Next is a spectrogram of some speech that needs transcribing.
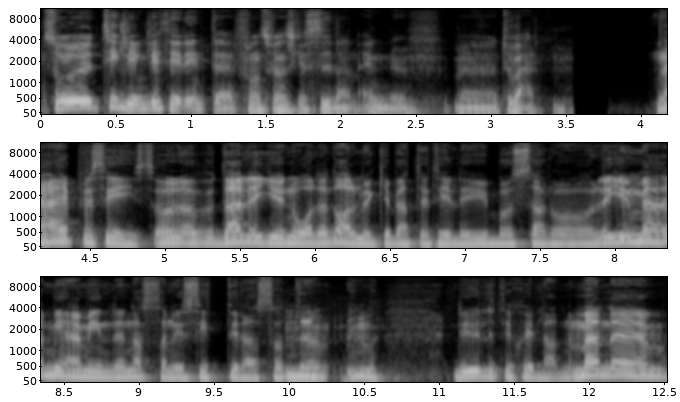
så tillgängligt är det inte från svenska sidan ännu, uh, tyvärr. Nej, precis. Och där ligger ju Nådendal mycket bättre till. Det är ju bussar och ligger mer, eller mindre nästan i city där. Så att, mm. det är ju lite skillnad. Men ehm,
